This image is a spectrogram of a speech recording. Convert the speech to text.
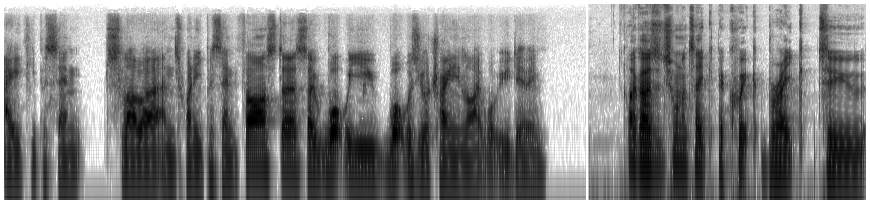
80% slower and 20% faster. So what were you, what was your training like? What were you doing? Hi guys, I just want to take a quick break to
